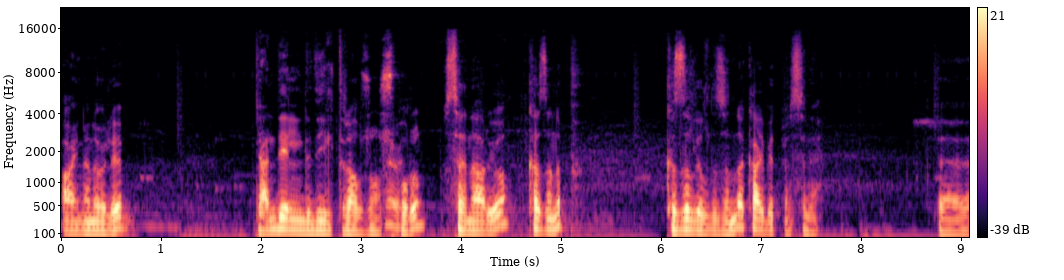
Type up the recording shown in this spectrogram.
Aynen öyle. Kendi elinde değil Trabzonspor'un senaryo kazanıp Kızıl Yıldız'ın da kaybetmesini Ee,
